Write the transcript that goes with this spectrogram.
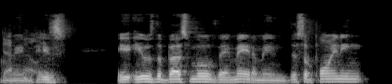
Definitely. I mean, he's he, he was the best move they made. I mean, disappointing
